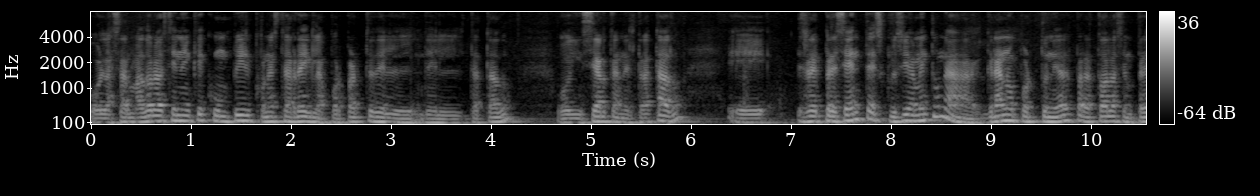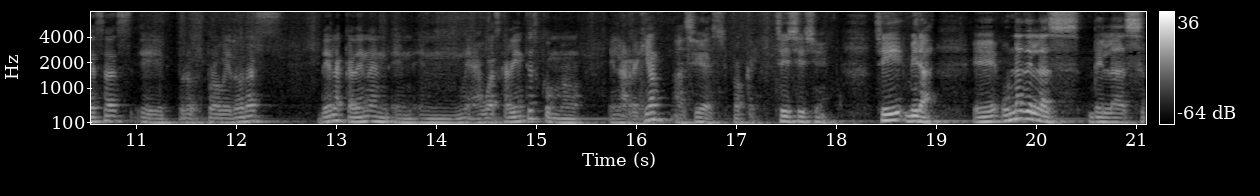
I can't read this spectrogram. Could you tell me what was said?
o las armadoras tienen que cumplir con esta regla por parte del, tratado o insertan el tratado, eh, representa exclusivamente una gran oportunidad para todas las empresas eh, proveedoras de la cadena en, en, en Aguascalientes como en la región. Así es. Ok. Sí, sí, sí. Sí, mira, eh, una de las, de las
